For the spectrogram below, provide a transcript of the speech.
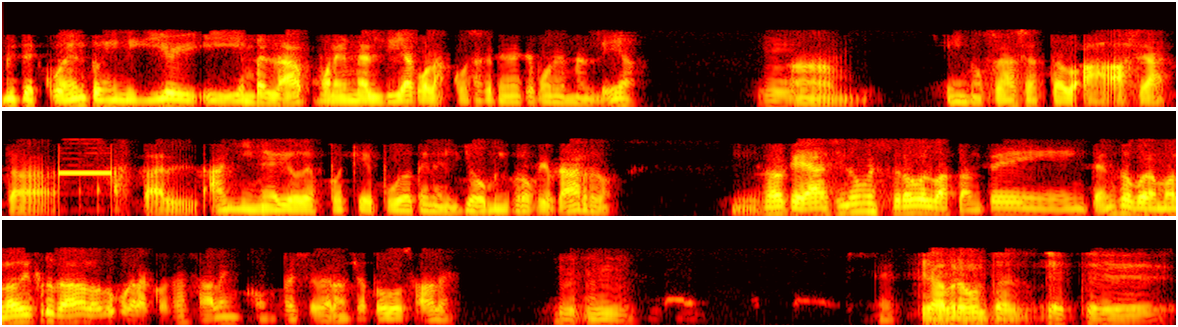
mis descuentos y mi gear y, y en verdad ponerme al día con las cosas que tenía que ponerme al día. Mm. Um, y no fue hace hasta, a- hace hasta, hasta el año y medio después que pude tener yo mi propio carro. Y eso que ha sido un struggle bastante intenso, pero me lo he disfrutado, loco, porque las cosas salen, con perseverancia todo sale. Este, Te iba a preguntar, este,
